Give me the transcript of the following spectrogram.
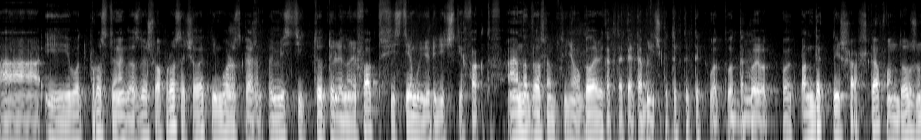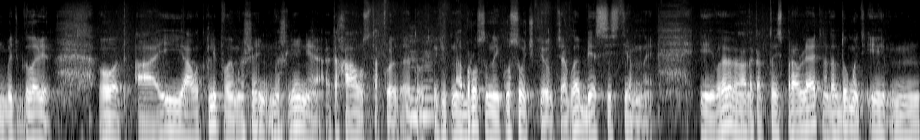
А, и вот просто иногда задаешь вопрос, а человек не может, скажем, поместить тот или иной факт в систему юридических фактов. А она должна быть у него в голове, как такая табличка. Тык-тык-тык. Вот, вот mm-hmm. такой вот пандектный шкаф, он должен быть в голове. Вот. А, и, а вот клиповое мышление, мышление это хаос такой. Mm-hmm. Это вот какие-то набросанные кусочки у тебя, бессистемные. И вот это надо как-то исправлять, надо думать. И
